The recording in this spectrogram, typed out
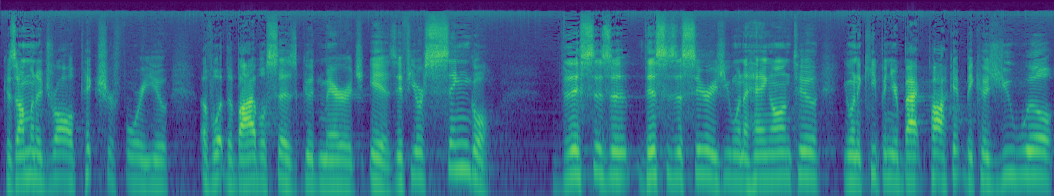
because I'm going to draw a picture for you of what the Bible says good marriage is. If you're single, this is a this is a series you want to hang on to you want to keep in your back pocket because you will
